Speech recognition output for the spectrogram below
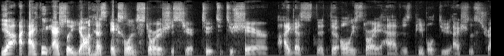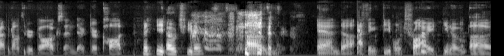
Yeah, I think actually Yawn has excellent stories to share. To, to, to share. I guess the, the only story I have is people do actually strap it onto their dogs and they're, they're caught, you know, cheating. Um, and uh, I think people tried, you know, uh,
